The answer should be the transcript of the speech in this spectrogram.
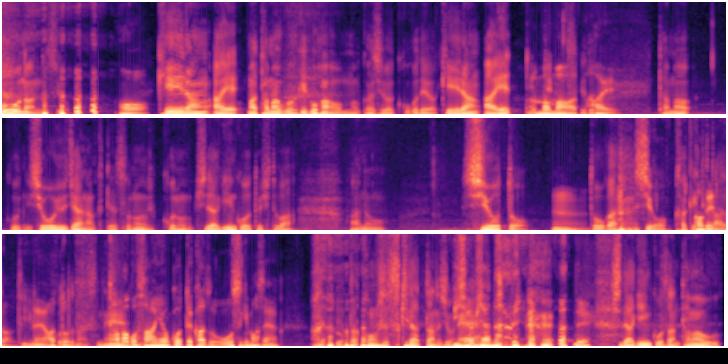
そうなんですよ。ああ。鶏卵あえ、まあ、卵かけご飯を昔はここでは鶏卵あえって言ってまあまあ、るんですけど、はい。卵に醤油じゃなくてそのこの岸田銀行という人はあの塩とうん。唐辛子をかけてたっていうことなんですね。卵3、4個って数多すぎません？やっぱりこの人好きだったんでしょうね。びしゃびしゃになる。岸田銀行さん卵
